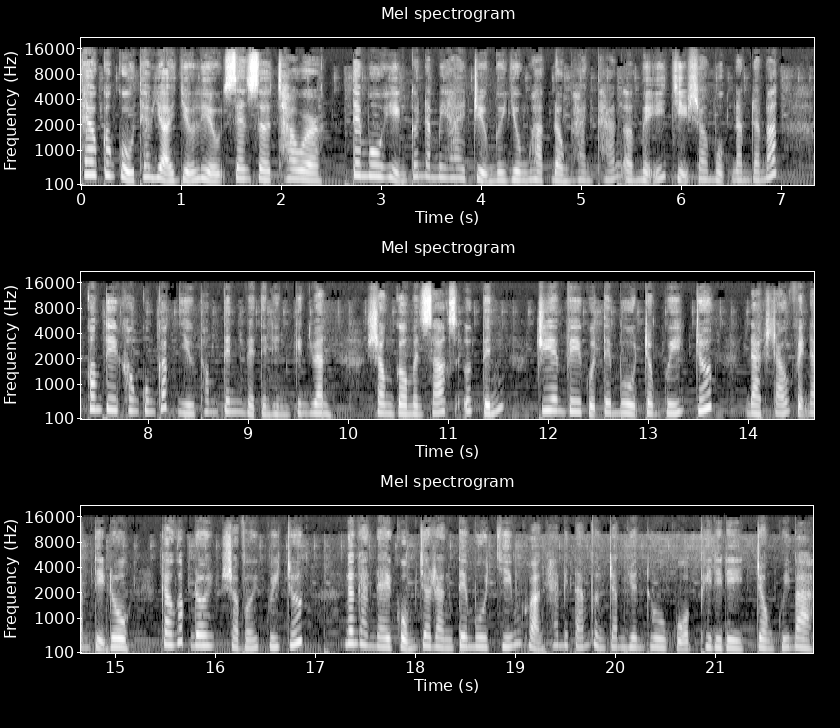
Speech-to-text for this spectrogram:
Theo công cụ theo dõi dữ liệu Sensor Tower, Temu hiện có 52 triệu người dùng hoạt động hàng tháng ở Mỹ chỉ sau một năm ra mắt. Công ty không cung cấp nhiều thông tin về tình hình kinh doanh. Song Goldman Sachs ước tính GMV của Temu trong quý trước đạt 6,5 tỷ đô, cao gấp đôi so với quý trước. Ngân hàng này cũng cho rằng Temu chiếm khoảng 28% doanh thu của PDD trong quý 3.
